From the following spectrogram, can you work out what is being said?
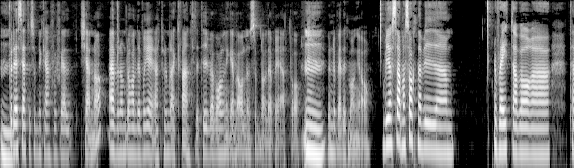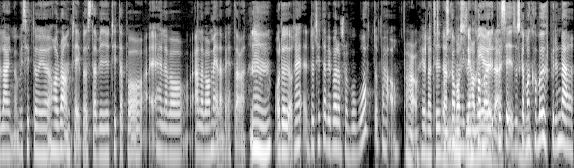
mm. på det sättet som du kanske själv känner. Även om du har levererat på de där kvantitativa vanliga målen som du har levererat på mm. under väldigt många år. Vi gör samma sak när vi um, ratear våra talanger. Vi sitter och har roundtables där vi tittar på hela vår, alla våra medarbetare. Mm. Och då, då tittar vi bara på, what och på how. På how, hela tiden och ska man måste liksom komma, Precis, och ska mm. man komma upp i den där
